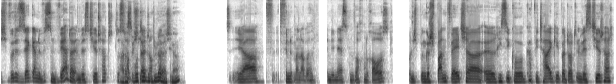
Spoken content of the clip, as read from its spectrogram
Ich würde sehr gerne wissen, wer da investiert hat. Das, ah, das wurde ja blöd, ne? Ja, findet man aber in den nächsten Wochen raus. Und ich bin gespannt, welcher äh, Risikokapitalgeber dort investiert hat.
